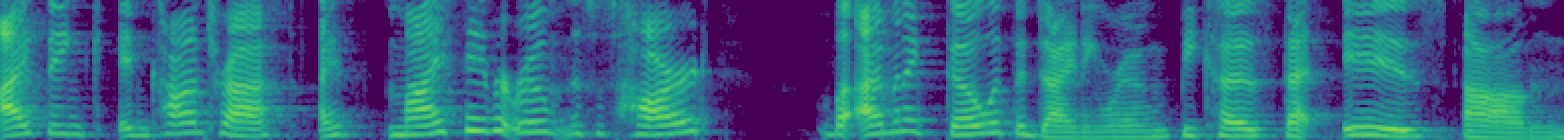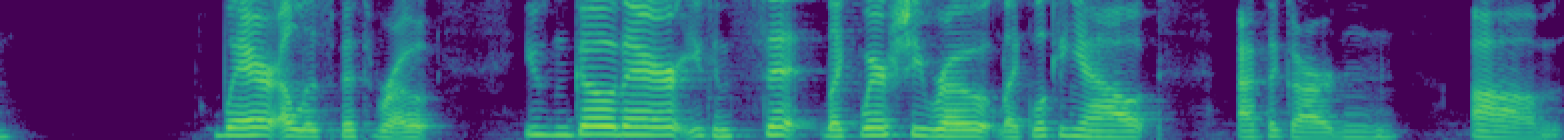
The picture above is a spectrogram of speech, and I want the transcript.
I think in contrast, I my favorite room, this was hard, but I'm gonna go with the dining room because that is um where Elizabeth wrote. You can go there, you can sit like where she wrote, like looking out at the garden. Um,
